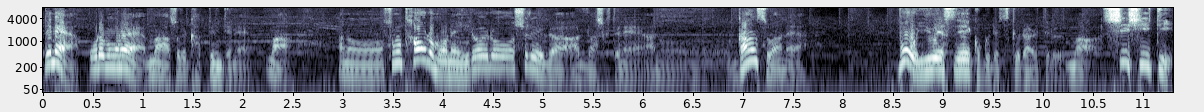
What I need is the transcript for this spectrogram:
でね、俺もね、まあ、それ買ってみてね、まあ、あのー、そのタオルもね、いろいろ種類があるらしくてね、あのー、元祖はね、某 USA 国で作られてる、まあ、CCT、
